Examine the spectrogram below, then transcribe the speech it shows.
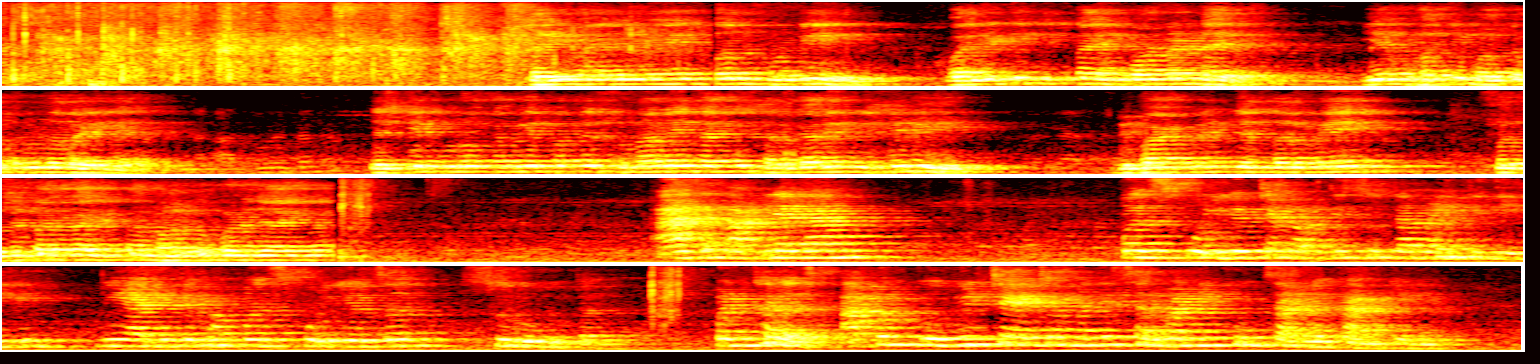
सही मायने में प्रोटीन क्वालिटी कितना इम्पोर्टेंट है ये बहुत ही महत्त्वपूर्ण रह गया। इसके पूर्व कभी अपन ने सुना नहीं था कि सरकारी किसी भी डिपार्टमेंट के अंदर में स्वच्छता का इतना महत्त्व बढ़ जाएगा। आज आपल्याला पल्स पोलिओच्या बाबतीत सुद्धा माहिती दिली. मी आली तेव्हा पल्स पोलिओचं सुरू होतं. पण खरंच आपण कोविडच्या याच्यामध्ये सर्वांनी खूप चांगलं काम केलं.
